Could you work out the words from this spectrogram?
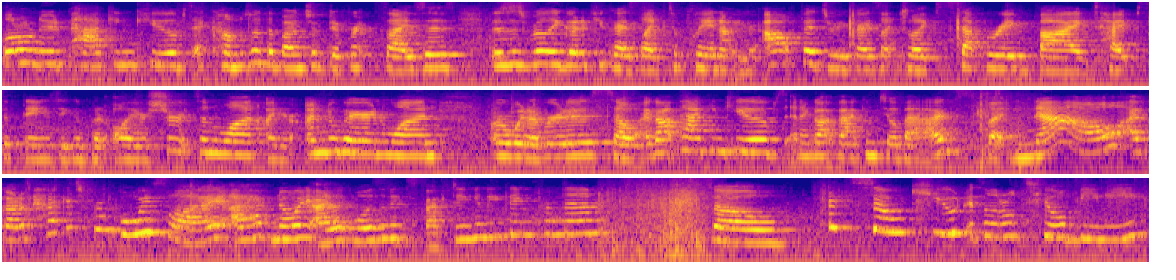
little nude packing cubes. It comes with a bunch of different sizes. This is really good if you guys like to plan out your outfits or you guys like to like separate by types of things. You can put all your shirts in one, all your underwear in one, or whatever it is. So I got packing cubes and I got vacuum seal bags. But now I've got a package from Boyslie. I have no idea. I like wasn't expecting anything from them. So it's so cute. It's a little teal beanie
